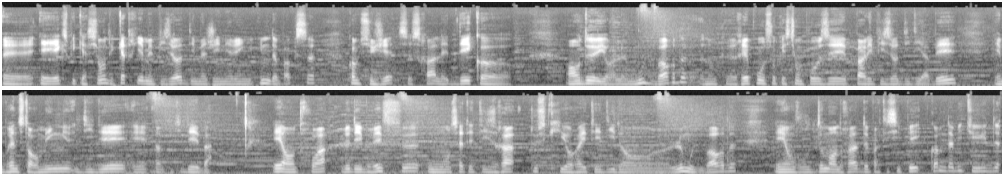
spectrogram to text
Et, et explication du quatrième épisode d'Imagineering in the Box. Comme sujet, ce sera les décors. En deux, il y aura le mood board, donc euh, réponse aux questions posées par l'épisode d'IDAB et brainstorming d'idées et un petit débat. Et en trois, le débrief où on synthétisera tout ce qui aura été dit dans le mood board et on vous demandera de participer comme d'habitude.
